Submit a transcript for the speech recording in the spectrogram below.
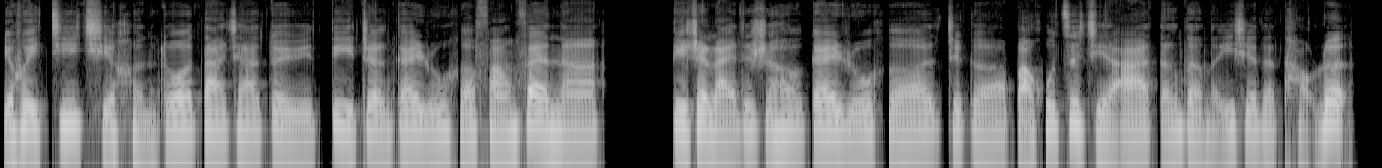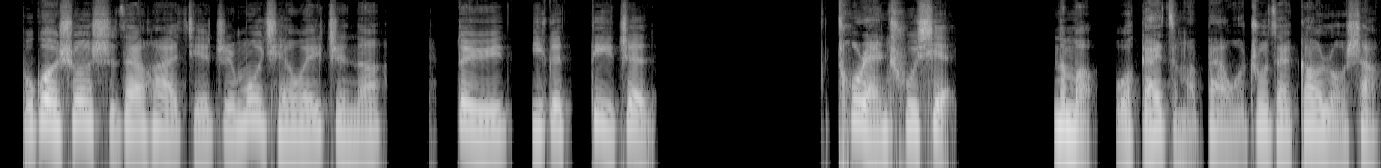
也会激起很多大家对于地震该如何防范呐，地震来的时候该如何这个保护自己啊等等的一些的讨论。不过说实在话，截至目前为止呢，对于一个地震突然出现，那么我该怎么办？我住在高楼上，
